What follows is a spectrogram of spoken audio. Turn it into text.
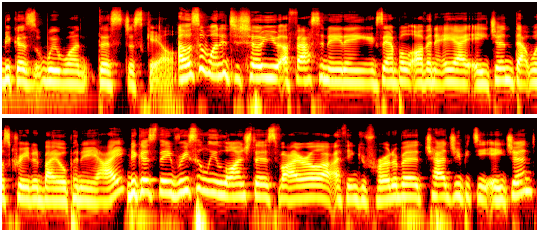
because we want this to scale. I also wanted to show you a fascinating example of an AI agent that was created by OpenAI because they recently launched this viral, I think you've heard of it, ChatGPT agent,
